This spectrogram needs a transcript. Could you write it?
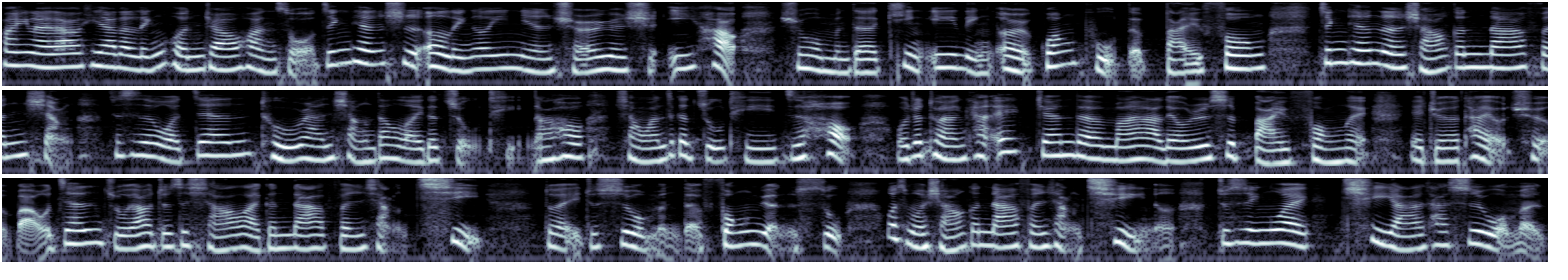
欢迎来到 Hia 的灵魂交换所。今天是二零二一年十二月十一号，是我们的 King 一零二光谱的白风。今天呢，想要跟大家分享，就是我今天突然想到了一个主题，然后想完这个主题之后，我就突然看，哎，今天的玛雅流日是白风，哎，也觉得太有趣了吧。我今天主要就是想要来跟大家分享气。对，就是我们的风元素。为什么想要跟大家分享气呢？就是因为气啊，它是我们。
